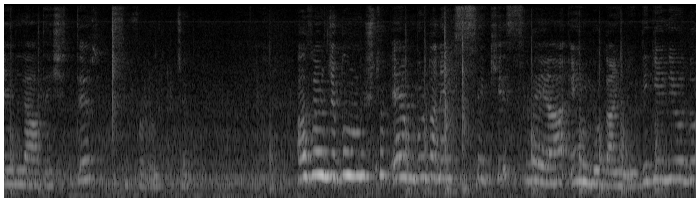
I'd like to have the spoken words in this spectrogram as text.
56 eşittir 0 olacak. Az önce bulmuştuk n buradan eksi 8 veya n buradan 7 geliyordu.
